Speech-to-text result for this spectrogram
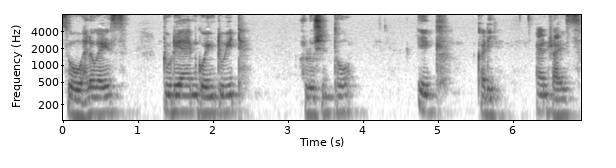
So hello guys, today I am going to eat aloo egg curry and rice.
